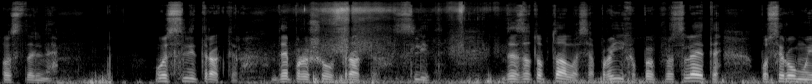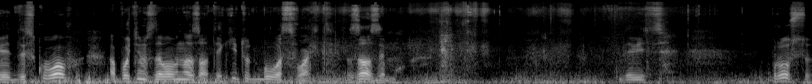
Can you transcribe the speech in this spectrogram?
остальне. Ось слід трактора. Де пройшов трактор? Слід. Де затопталося, проїхав, представляєте, по сирому я дискував, а потім здавав назад. Який тут був асфальт за зиму. Дивіться. Просто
